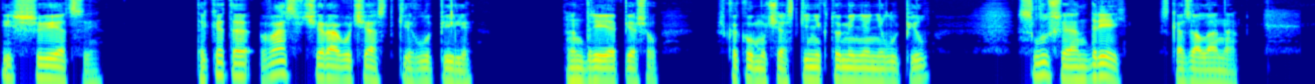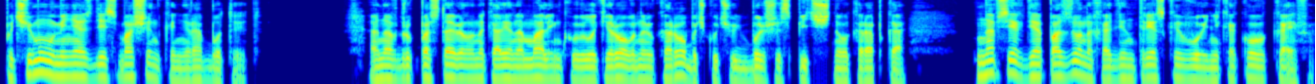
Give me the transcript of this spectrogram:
Из Швеции. — Так это вас вчера в участке лупили? Андрей опешил. — в каком участке никто меня не лупил? — Слушай, Андрей, — сказала она, — почему у меня здесь машинка не работает? Она вдруг поставила на колено маленькую лакированную коробочку чуть больше спичечного коробка. На всех диапазонах один треск и вой, никакого кайфа.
